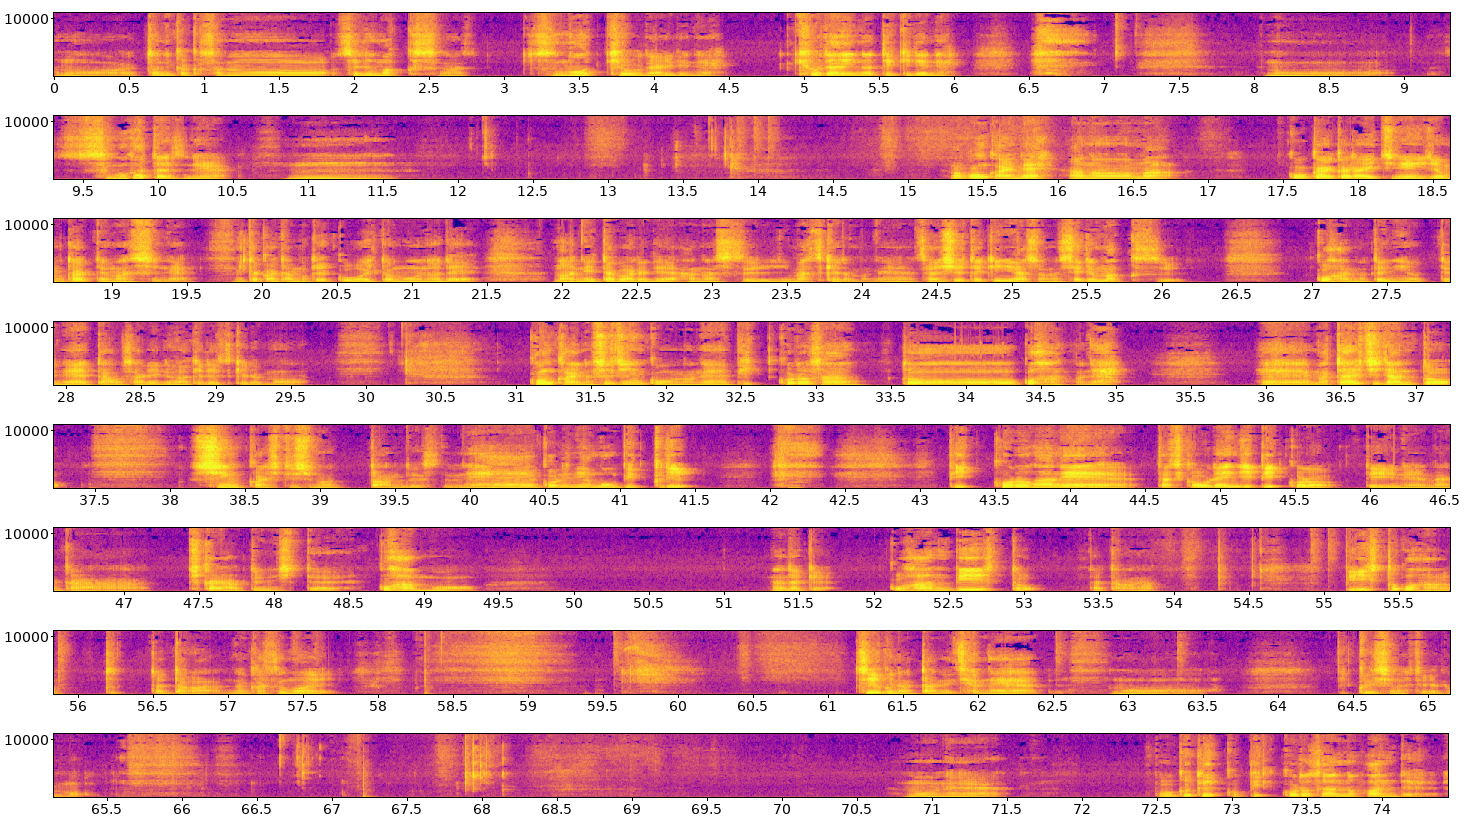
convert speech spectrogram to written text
もう、とにかくそのセルマックスがすごい巨大でね、巨大な敵でね、もう、すごかったですね。うん。まあ、今回ね、あのー、まあ、公開から1年以上も経ってますしね、見た方も結構多いと思うので、まあネタバレで話しますけどもね、最終的にはそのセルマックス、ご飯の手によってね、倒されるわけですけども、今回の主人公のね、ピッコロさんとご飯がね、えー、また一段と進化してしまったんですね。これにはもうびっくり。ピッコロがね、確かオレンジピッコロっていうね、なんか、力を手にして、ご飯も、なんだっけ、ご飯ビーストだったかな？ビーストご飯だったか、なんかすごい、強くなったんですよね。もう、びっくりしましたけども。もうね、僕結構ピッコロさんのファンで、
